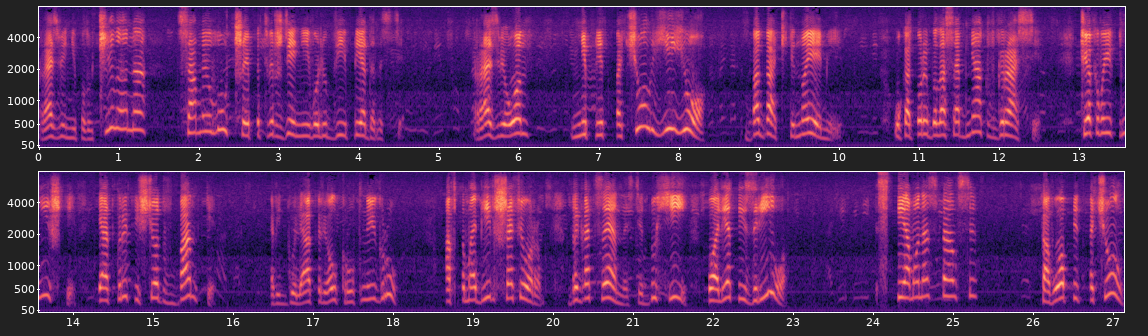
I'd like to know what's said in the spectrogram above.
Разве не получила она самое лучшее подтверждение его любви и преданности? Разве он не предпочел ее, богачке Ноэмии, у которой был особняк в Грассе, чековые книжки и открытый счет в банке? А ведь Гуляка вел крупную игру. Автомобиль с шофером, драгоценности, духи, туалеты из Рио. С кем он остался? Кого предпочел,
